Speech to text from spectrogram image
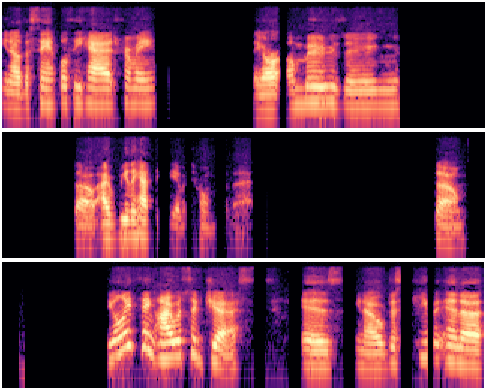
you know the samples he had for me. They are amazing. So I really have to give it to him for that. So the only thing I would suggest is, you know, just keep it in a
